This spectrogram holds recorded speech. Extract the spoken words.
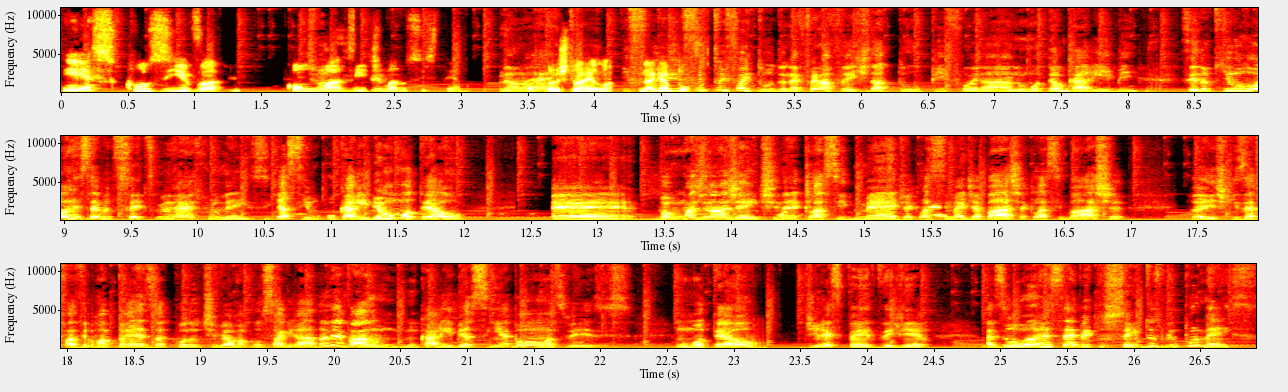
exclusiva com uma vítima do sistema. Não é? continuar. E foi- Daqui a pouco. Foi, foi tudo, né? Foi na frente da Tupi, foi na, no Motel Caribe, sendo que o Luan recebe 800 mil reais por mês. E assim, o Caribe é um motel. é, vamos imaginar a gente, né? Classe média, classe média baixa, classe baixa. Se a gente quiser fazer uma presa quando tiver uma consagrada, levar no, no Caribe assim é bom às vezes. Um motel de respeito, tem dinheiro. Mas o Luan recebe 800 mil por mês.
